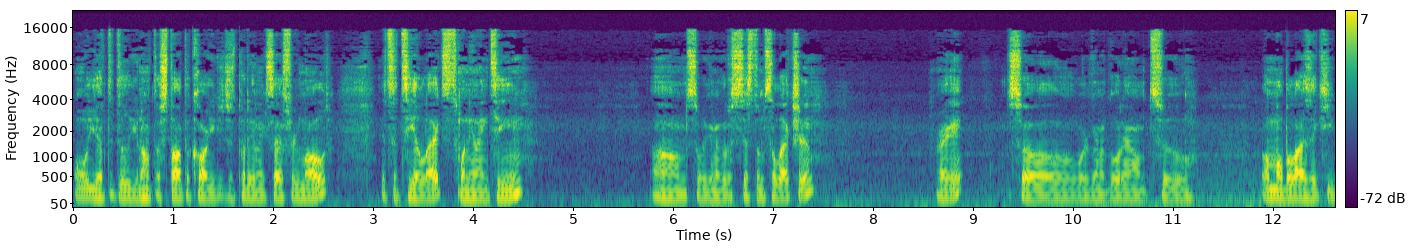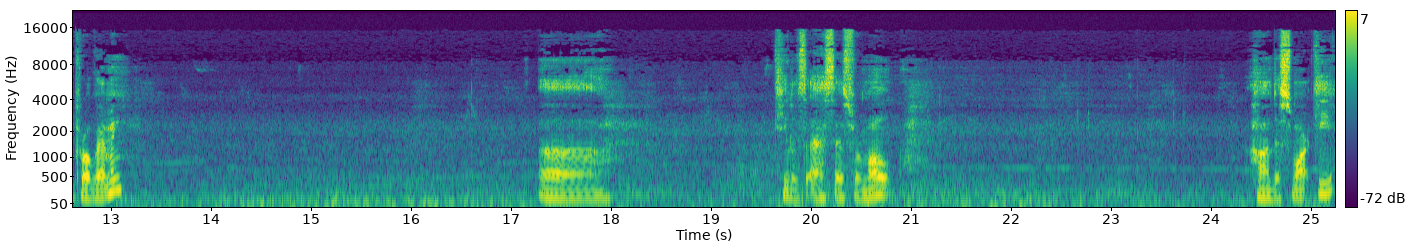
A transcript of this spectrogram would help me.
All you have to do, you don't have to start the car. You can just put it in accessory mode. It's a TLX 2019. Um, so we're going to go to system selection. Right? So we're going to go down to immobilize key programming. Uh, keyless access remote. Honda Smart Key.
